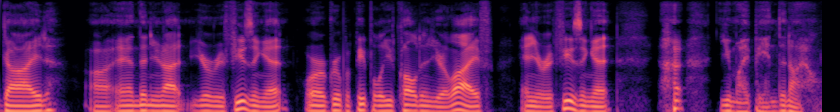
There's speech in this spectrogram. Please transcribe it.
guide, uh, and then you're not, you're refusing it, or a group of people you've called into your life and you're refusing it, you might be in denial.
